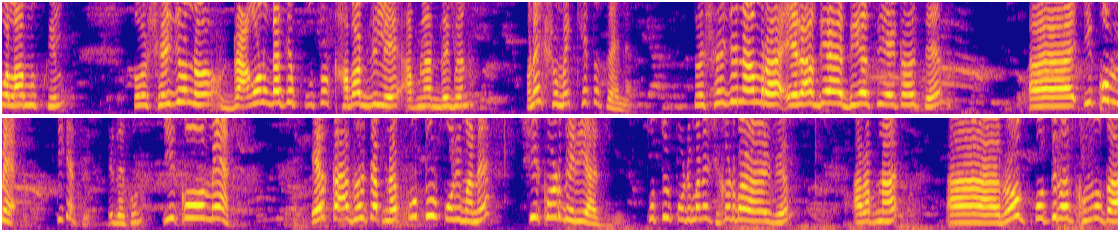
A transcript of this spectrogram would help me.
বলা মুশকিল। তো সেই জন্য ড্রাগন গাছে প্রচুর খাবার দিলে আপনার দেখবেন অনেক সময় খেতে চায় না। তো সেই জন্য আমরা এর আগে দিয়েছি এটা হচ্ছে ইকোম্যাক্স ঠিক আছে? দেখুন ইকোম্যাক্স এর কাজ হচ্ছে আপনার প্রচুর পরিমাণে শিকড় বেরিয়ে আসবে। প্রচুর পরিমাণে শিকড় আসবে। আর আপনার রোগ প্রতিরোধ ক্ষমতা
